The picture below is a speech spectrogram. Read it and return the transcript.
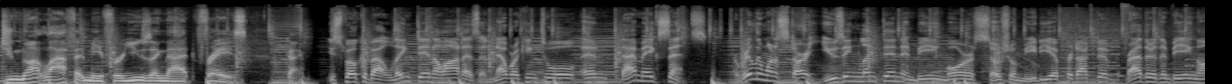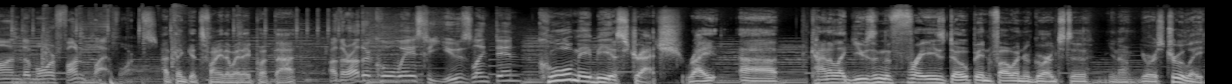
Do not laugh at me for using that phrase. Okay. You spoke about LinkedIn a lot as a networking tool, and that makes sense. I really want to start using LinkedIn and being more social media productive rather than being on the more fun platforms. I think it's funny the way they put that. Are there other cool ways to use LinkedIn? Cool may be a stretch, right? Uh, Uh, kind of like using the phrase dope info in regards to, you know, yours truly.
